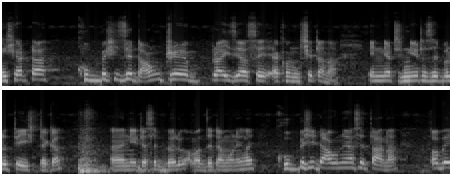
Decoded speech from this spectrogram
এই শেয়ারটা খুব বেশি যে ডাউন ট্রে প্রাইজে আছে এখন সেটা না। এর নেট নেট অ্যাসেট ভ্যালু তেইশ টাকা। নেট অ্যাসেট ভ্যালু আমার যেটা মনে হয়, খুব বেশি ডাউনে আছে তা না। তবে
